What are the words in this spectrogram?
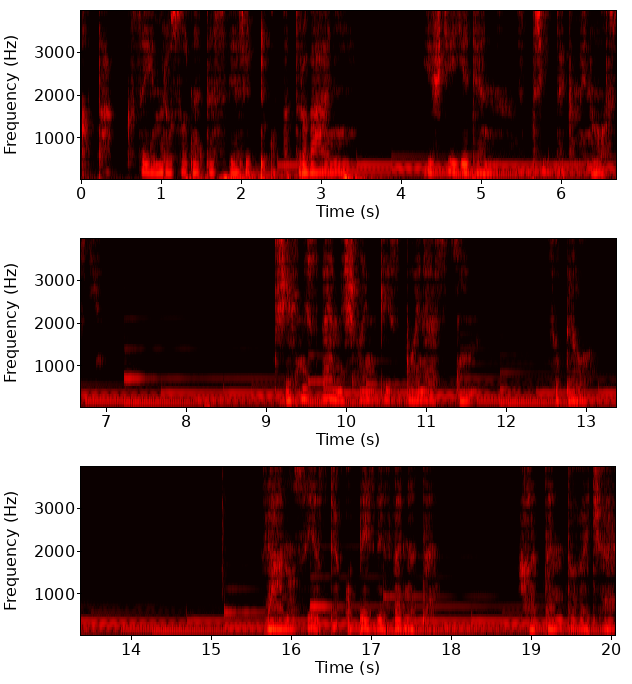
A tak se jim rozhodnete svěřit do opatrování ještě jeden střípek minulosti. Všechny své myšlenky spojené s tím, co bylo. Ráno si je zde opět vyzvednete, ale tento večer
